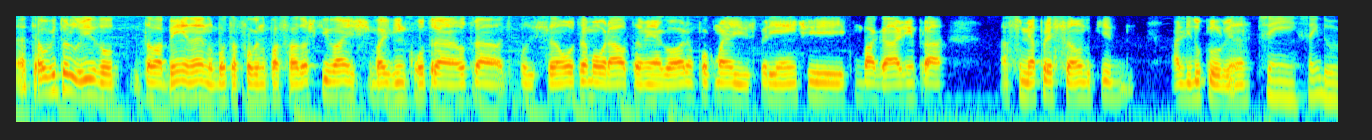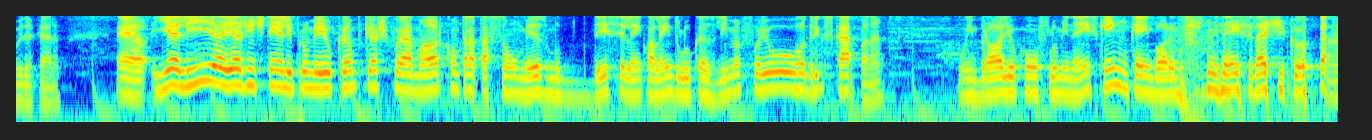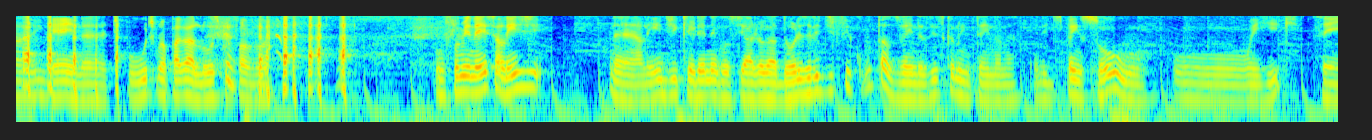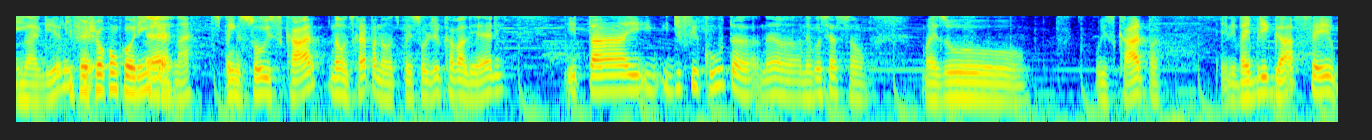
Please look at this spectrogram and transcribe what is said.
Até o Vitor Luiz estava bem, né, no Botafogo no passado. Acho que vai, vai vir com outra, outra disposição, outra moral também agora, um pouco mais experiente e com bagagem para assumir a pressão do que ali do clube, né? Sim, sem dúvida, cara. É, e ali aí a gente tem ali pro meio campo, que acho que foi a maior contratação mesmo desse elenco, além do Lucas Lima, foi o Rodrigo Scarpa, né? O embrólio com o Fluminense. Quem não quer ir embora do Fluminense, né, Chico? Ah, ninguém, né? tipo, o último apaga a luz, por favor. o Fluminense, além de, né, além de querer negociar jogadores, ele dificulta as vendas. Isso que eu não entendo, né? Ele dispensou o o Henrique, Sim, o zagueiro. Que fechou com o Corinthians, é, né? Dispensou o Scarpa. Não, Scarpa não, dispensou o Diego Cavalieri e tá. E, e dificulta né, a negociação. Mas o. O Scarpa, ele vai brigar feio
